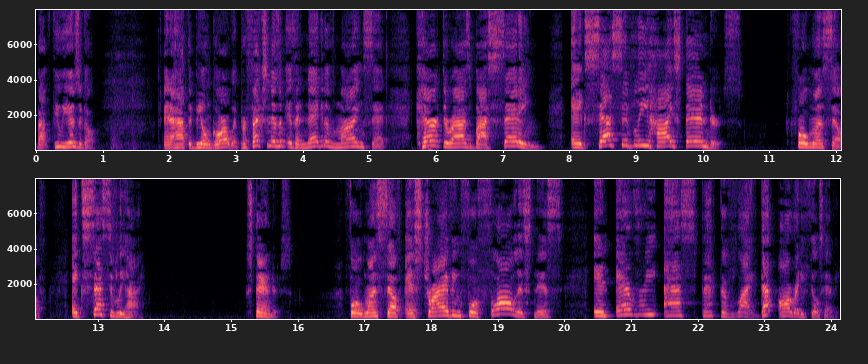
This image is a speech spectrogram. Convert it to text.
about a few years ago. And I have to be on guard with. Perfectionism is a negative mindset characterized by setting excessively high standards for oneself. Excessively high standards for oneself and striving for flawlessness in every aspect of life. That already feels heavy.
